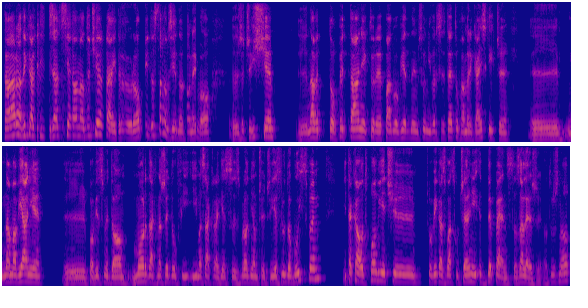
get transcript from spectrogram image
Ta radykalizacja, ona dociera i do Europy, i do Stanów Zjednoczonych, bo rzeczywiście y, nawet to pytanie, które padło w jednym z uniwersytetów amerykańskich, czy y, namawianie y, powiedzmy do mordach na Żydów i, i masakrach jest zbrodnią, czy, czy jest ludobójstwem. I taka odpowiedź człowieka z władz uczelni, it depends, to zależy. Otóż no,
